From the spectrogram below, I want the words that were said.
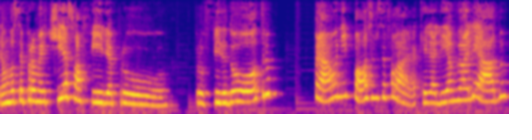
Então você prometia sua filha pro, pro filho do outro pra unir posse, você falar, "Ah, aquele ali é o meu aliado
